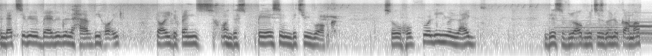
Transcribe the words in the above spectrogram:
Let's see where we will have the halt. It all depends on the space in which we walk. So hopefully you like this vlog which is going to come up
